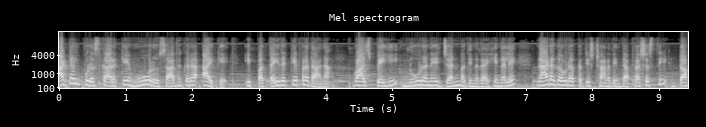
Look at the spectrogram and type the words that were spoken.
ಅಟಲ್ ಪುರಸ್ಕಾರಕ್ಕೆ ಮೂವರು ಸಾಧಕರ ಆಯ್ಕೆ, ಇಪ್ಪತ್ತೈದಕ್ಕೆ ಪ್ರದಾನ. ವಾಜಪೇಯಿ ನೂರನೇ ಜನ್ಮದಿನದ ಹಿನ್ನೆಲೆ ನಾಡಗೌಡ ಪ್ರತಿಷ್ಠಾನದಿಂದ ಪ್ರಶಸ್ತಿ ಡಾ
